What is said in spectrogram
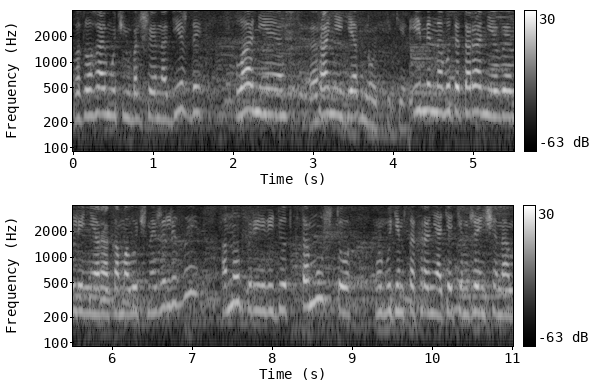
возлагаем очень большие надежды в плане ранней диагностики. Именно вот это раннее выявление рака молочной железы, оно приведет к тому, что мы будем сохранять этим женщинам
